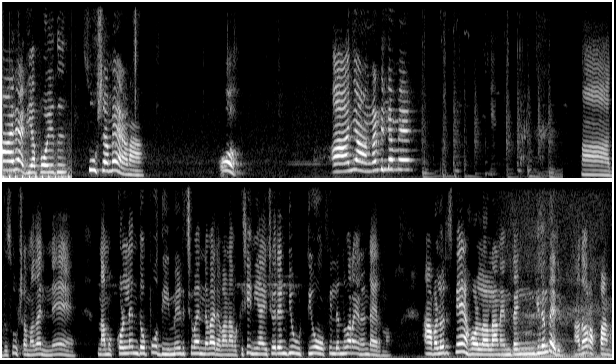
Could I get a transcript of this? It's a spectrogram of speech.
ആരടിയാ പോയത്? സുഷമയാണാ? ഓ ആ ഞാൻ കണ്ടില്ലമ്മേ. ആ അത് സുഷമ തന്നെ. നമുക്കുള്ള എന്തോ പൊതി മേടിച്ച് വന്ന വരവാണ്. അവൾക്ക് ശനിയാഴ്ച ഒരു ഡ്യൂട്ടി ഓഫില്ലെന്ന് പറയുന്നുണ്ടായിരുന്നു. അവളൊരു സ്നേഹമുള്ളവളാണ് എന്തെങ്കിലും തരും. അത് ഉറപ്പാണ്.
